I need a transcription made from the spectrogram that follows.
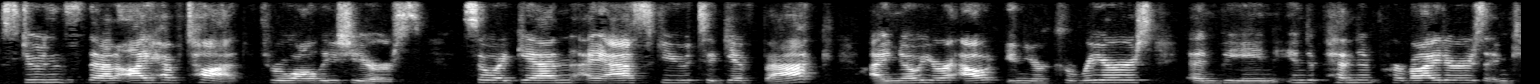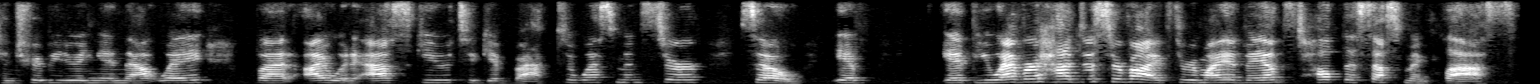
students that I have taught through all these years so again, I ask you to give back. I know you're out in your careers and being independent providers and contributing in that way, but I would ask you to give back to Westminster. So if if you ever had to survive through my advanced health assessment class,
